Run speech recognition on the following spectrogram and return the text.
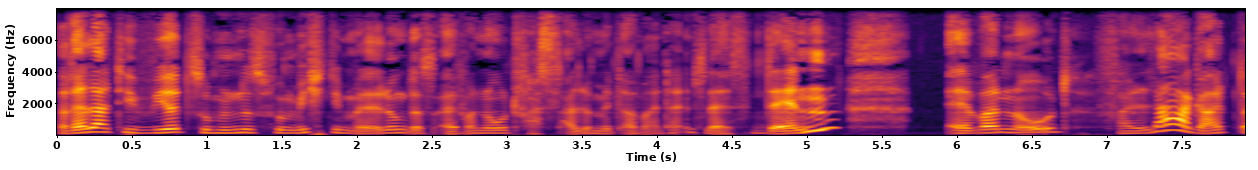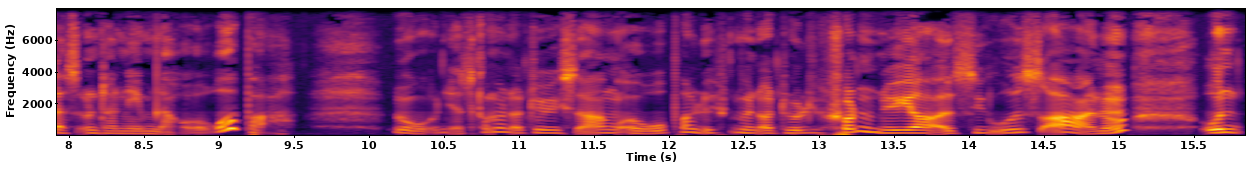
relativiert zumindest für mich die Meldung, dass Evernote fast alle Mitarbeiter entlässt. Denn Evernote verlagert das Unternehmen nach Europa. So, und jetzt kann man natürlich sagen, Europa liegt mir natürlich schon näher als die USA, ne? Und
